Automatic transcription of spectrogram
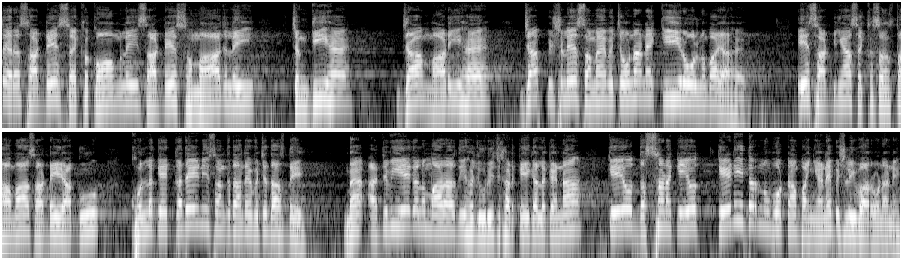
ਧਿਰ ਸਾਡੇ ਸਿੱਖ ਕੌਮ ਲਈ, ਸਾਡੇ ਸਮਾਜ ਲਈ ਚੰਗੀ ਹੈ ਜਾਂ ਮਾੜੀ ਹੈ ਜਾਂ ਪਿਛਲੇ ਸਮੇਂ ਵਿੱਚ ਉਹਨਾਂ ਨੇ ਕੀ ਰੋਲ ਨਿਭਾਇਆ ਹੈ? ਇਹ ਸਾਡੀਆਂ ਸਿੱਖ ਸੰਸਥਾਵਾਂ ਸਾਡੇ ਆਗੂ ਖੁੱਲ੍ਹ ਕੇ ਕਦੇ ਨਹੀਂ ਸੰਗਤਾਂ ਦੇ ਵਿੱਚ ਦੱਸਦੇ। ਮੈਂ ਅੱਜ ਵੀ ਇਹ ਗੱਲ ਮਹਾਰਾਜ ਦੀ ਹਜ਼ੂਰੀ 'ਚ ਖੜ ਕੇ ਇਹ ਗੱਲ ਕਹਿਣਾ ਕਿ ਉਹ ਦੱਸਣ ਕਿ ਉਹ ਕਿਹੜੀ ਧਿਰ ਨੂੰ ਵੋਟਾਂ ਪਾਈਆਂ ਨੇ ਪਿਛਲੀ ਵਾਰ ਉਹਨਾਂ ਨੇ।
